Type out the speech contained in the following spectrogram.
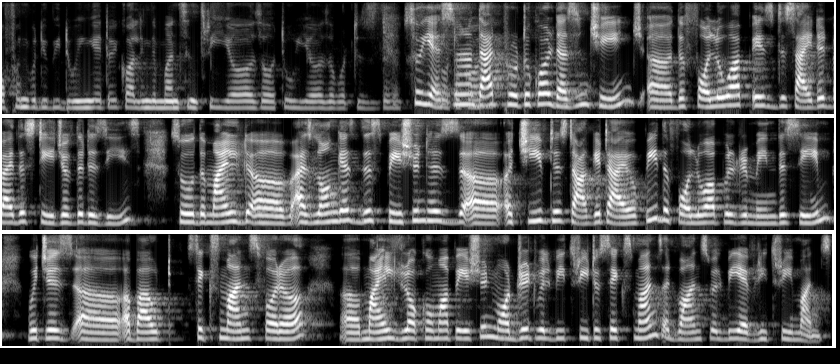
often would you be doing it? Are you calling the months in three years or two years, or what is the? So yes, protocol? no, that protocol doesn't change. Uh, the follow up is decided by the stage of the disease. So the mild, uh, as long as this patient has uh, achieved his target IOP, the follow up will remain the same, which is uh, about six months for a uh, mild glaucoma patient. Moderate will be three to six months. Advanced will be every three months.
